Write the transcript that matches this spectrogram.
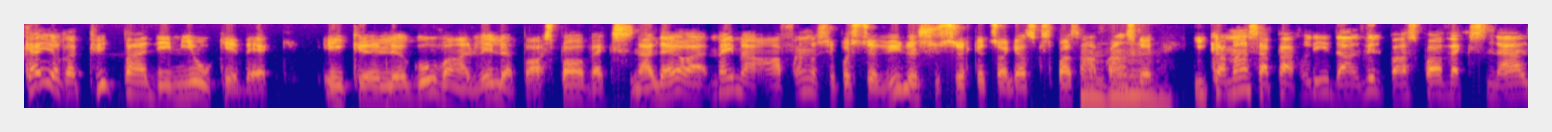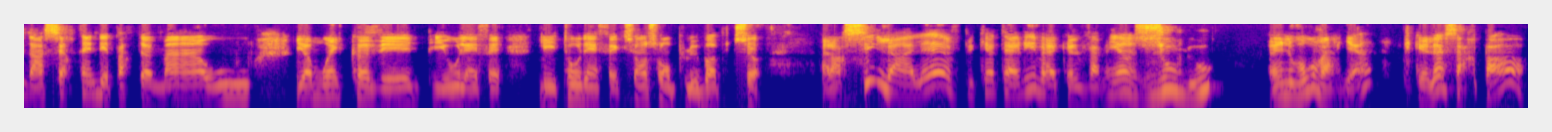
Quand il y aura plus de pandémie au Québec, et que Legault va enlever le passeport vaccinal. D'ailleurs, même en France, je ne sais pas si tu as vu, là, je suis sûr que tu regardes ce qui se passe en France, mhm. il commence à parler d'enlever le passeport vaccinal dans certains départements où il y a moins de COVID, puis où les taux d'infection sont plus bas, puis tout ça. Alors, s'il l'enlève, puis quand tu arrives avec le variant Zoulou, un nouveau variant, puis que là, ça repart,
